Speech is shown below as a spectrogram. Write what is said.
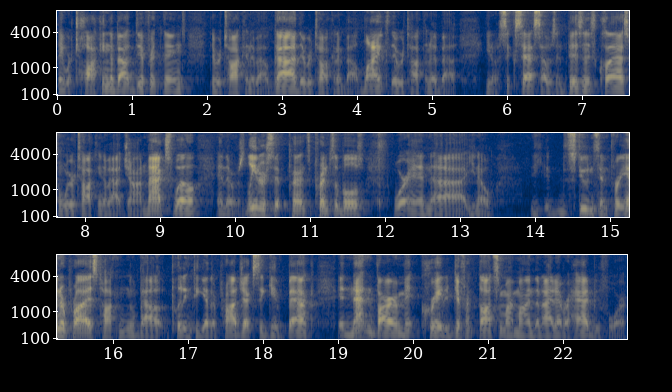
they were talking about different things. They were talking about God, they were talking about life, they were talking about, you know, success. I was in business class and we were talking about John Maxwell and there was leadership principles. We're in, uh, you know, students in free enterprise talking about putting together projects to give back. And that environment created different thoughts in my mind than I'd ever had before.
